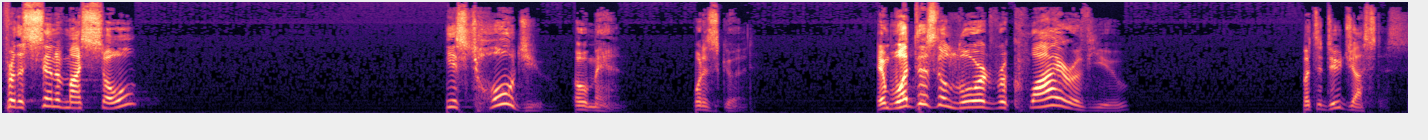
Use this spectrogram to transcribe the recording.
for the sin of my soul? He has told you, O oh man, what is good. And what does the Lord require of you but to do justice,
